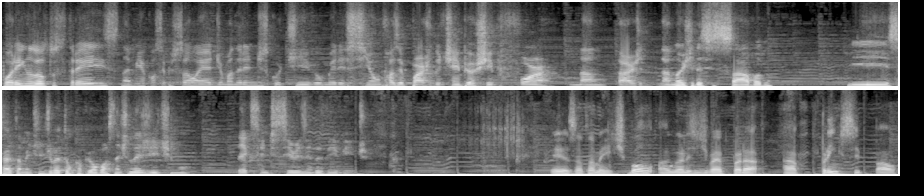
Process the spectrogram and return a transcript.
Porém, os outros três, na minha concepção, é de maneira indiscutível, mereciam fazer parte do Championship 4 na, tarde, na noite desse sábado. E certamente a gente vai ter um campeão bastante legítimo da Series em 2020. Exatamente. Bom, agora a gente vai para a principal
